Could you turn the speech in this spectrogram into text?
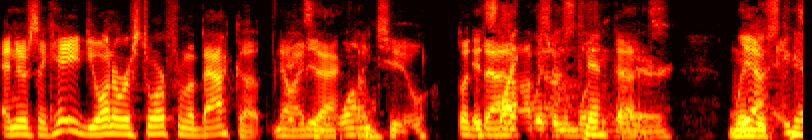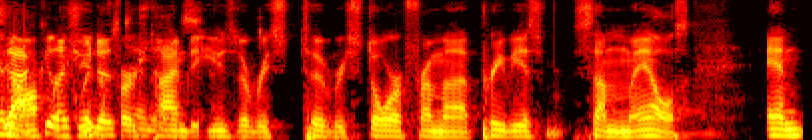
And it was like, hey, do you want to restore from a backup? No, exactly. I didn't want to. But it's that like Windows 10 does. There. Windows yeah, 10 exactly offers like you Windows the first time to use a res- to restore from a previous something else and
